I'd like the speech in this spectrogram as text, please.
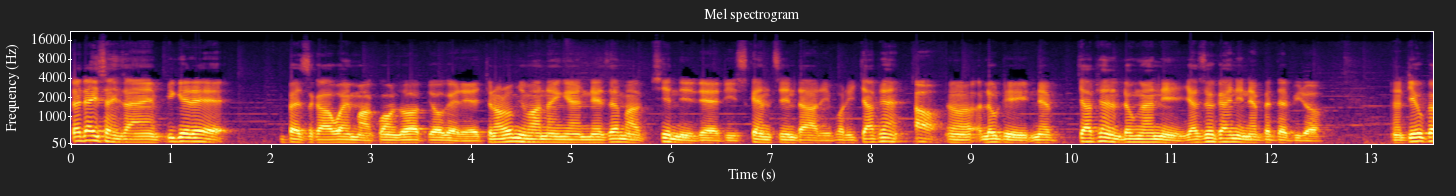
တိုက်တိုက်ဆိုင်ဆိုင်ပြီးခဲ့တဲ့ဘက်စကားဝိုင်းမှာကွန်စောကပြောခဲ့တယ်ကျွန်တော်တို့မြန်မာနိုင်ငံနယ်စပ်မှာဖြစ်နေတဲ့ဒီ scan center တွေပေါ့ဒီကြားဖြန့်ဟုတ်အလုပ်တွေနဲ့ကြားဖြန့်လုပ်ငန်းတွေရာဇဝတ်ကိုင်းတွေနဲ့ပတ်သက်ပြီးတော့အဲတရုတ်က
